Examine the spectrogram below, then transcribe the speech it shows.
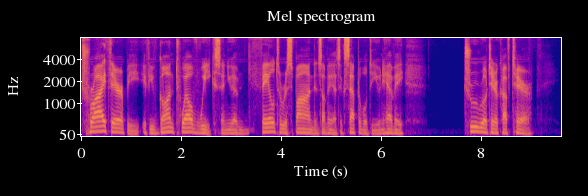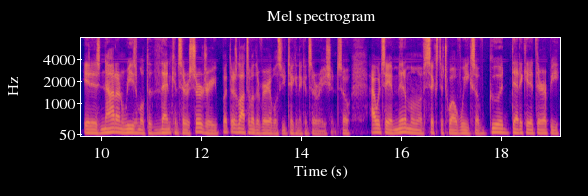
try therapy, if you've gone 12 weeks and you have failed to respond in something that's acceptable to you, and you have a true rotator cuff tear, it is not unreasonable to then consider surgery, but there's lots of other variables you take into consideration. So I would say a minimum of six to 12 weeks of good, dedicated therapy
